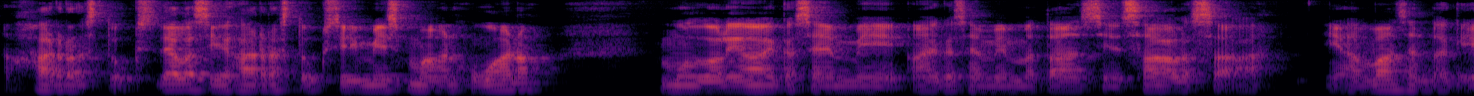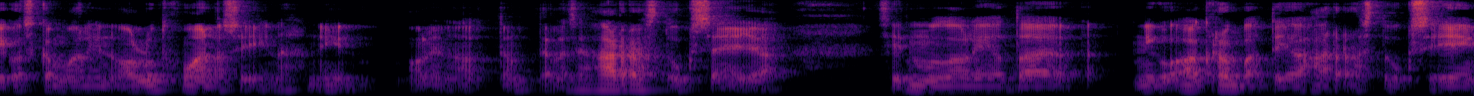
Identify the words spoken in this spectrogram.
harrastuksia, sellaisia harrastuksia, missä mä oon huono. Mulla oli aikaisemmin, aikaisemmin mä tanssin salsaa ihan vaan sen takia, koska mä olin ollut huono siinä, niin olin aloittanut tällaisen harrastukseen ja sitten mulla oli jotain niin akrobatia-harrastuksia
